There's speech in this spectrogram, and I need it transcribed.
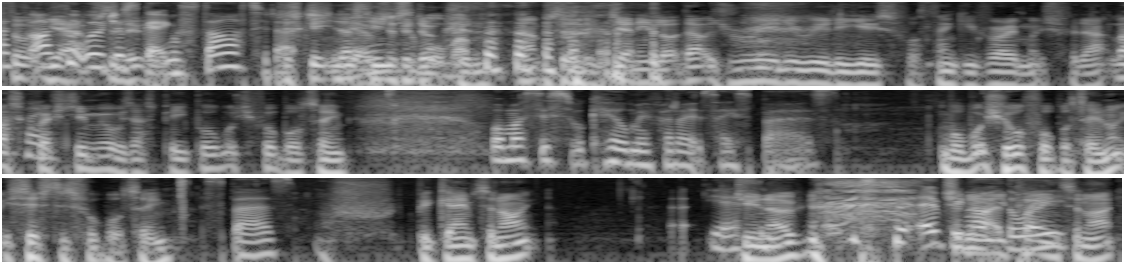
I thought- thought, yeah, we were just getting started. Just get Actually, that's Yeah, the just warm introduction. Absolutely, Jenny. Look, that was really, really useful. Thank you very much for that. Last Thank question we always ask people: What's your football team? well, my sister will kill me if I don't say Spurs. Well, what's your football team? Not your sister's football team. Spurs. Big game tonight. Uh, yes. Do you know? Every you know night you're of the playing week. tonight?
